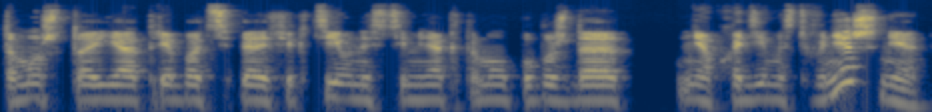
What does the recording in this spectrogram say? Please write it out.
потому что я требую от себя эффективности, меня к тому побуждает необходимость внешняя,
